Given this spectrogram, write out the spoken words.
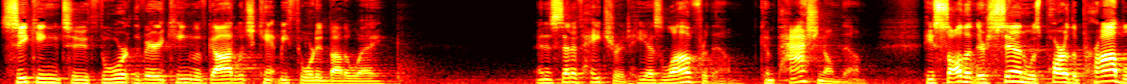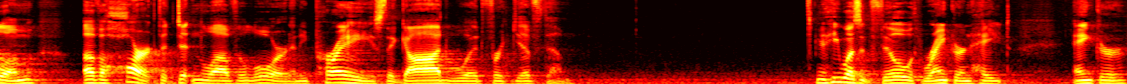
seeking to thwart the very kingdom of God, which can't be thwarted, by the way. And instead of hatred, he has love for them, compassion on them. He saw that their sin was part of the problem of a heart that didn't love the Lord, and he prays that God would forgive them. You know, he wasn't filled with rancor and hate, anger,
